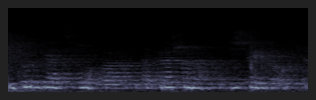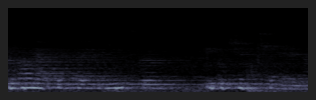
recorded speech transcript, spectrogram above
Liturgia Słowa zaprasza nas dzisiaj do odkrywania tej tajemnicy i do dziękczynienia.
